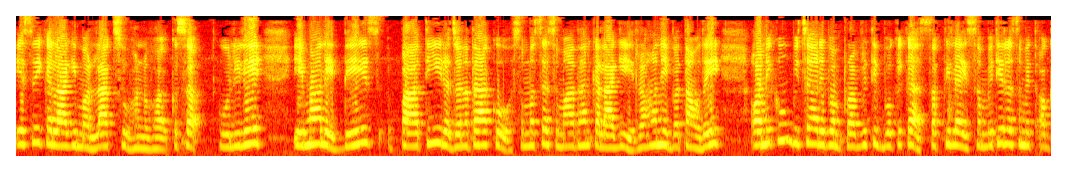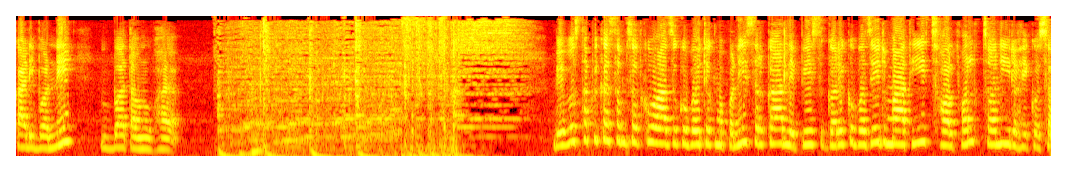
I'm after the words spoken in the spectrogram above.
यसैका लागि म लाग्छु भन्नुभएको छ। ओलीले एमाले देश पार्टी र जनताको समस्या समाधानका लागि रहने बताउँदै अनेकौं विचार एवं प्रवृत्ति बोकेका शक्तिलाई समेटेर समेत अगाडि बढ़ने बताउनुभयो। व्यवस्थापिका संसदको आजको बैठकमा पनि सरकारले पेश गरेको बजेटमाथि छलफल चलिरहेको छ।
